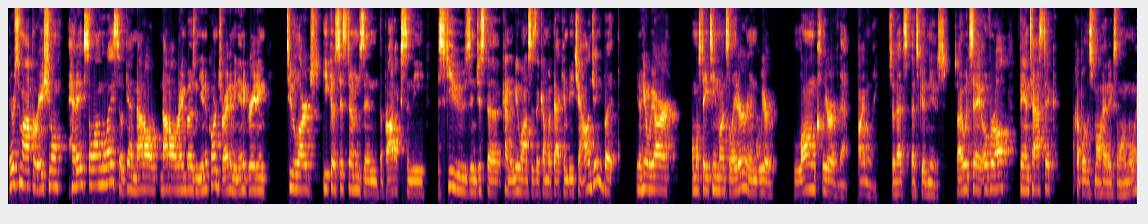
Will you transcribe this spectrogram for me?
there's some operational headaches along the way. So again, not all not all rainbows and unicorns, right? I mean, integrating two large ecosystems and the products and the, the SKUs and just the kind of nuances that come with that can be challenging. But you know, here we are almost 18 months later, and we are long clear of that finally. So that's that's good news. So I would say overall, fantastic. A couple of the small headaches along the way.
